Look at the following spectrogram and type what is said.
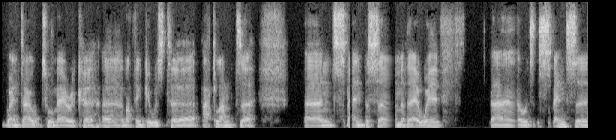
went out to America. Um, I think it was to Atlanta, and spent the summer there with uh, Spencer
